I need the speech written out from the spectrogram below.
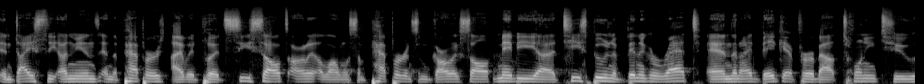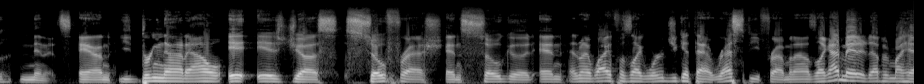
and dice the onions and the peppers, I would put sea salt on it along with some pepper and some garlic salt, maybe a teaspoon of vinaigrette, and then I'd bake it for about 22 minutes. And you bring that out, it is just so fresh and so good. And and my wife was like, "Where'd you get that recipe from?" And I was like, "I made it up in my head.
